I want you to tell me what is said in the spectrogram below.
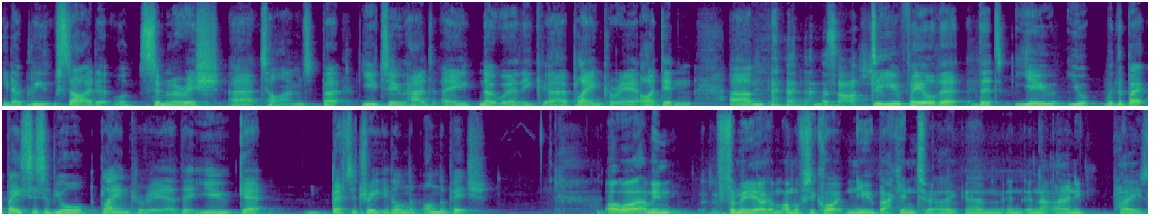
you know, we started at well, similar-ish uh, times, but you two had a noteworthy uh, playing career. I didn't. Um, That's harsh. do you feel that that you you with the ba- basis of your playing career that you get better treated on the on the pitch? Oh, well, I mean, for me, I'm I'm obviously quite new back into it. I think um, in, in that I only played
